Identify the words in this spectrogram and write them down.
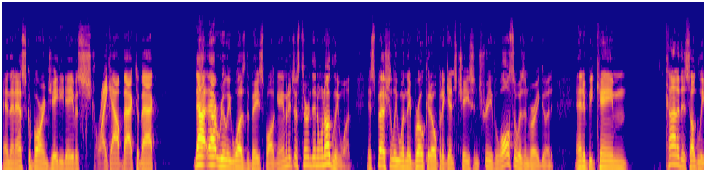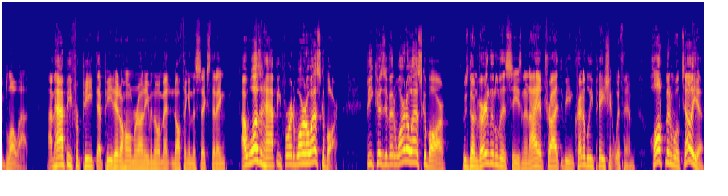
and then Escobar and JD Davis strike out back to back. That that really was the baseball game, and it just turned into an ugly one, especially when they broke it open against Chasen Shreve, who also isn't very good, and it became kind of this ugly blowout. I'm happy for Pete that Pete hit a home run, even though it meant nothing in the sixth inning. I wasn't happy for Eduardo Escobar. Because if Eduardo Escobar, who's done very little this season, and I have tried to be incredibly patient with him, Hoffman will tell you,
